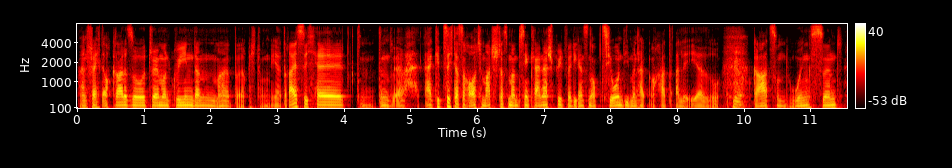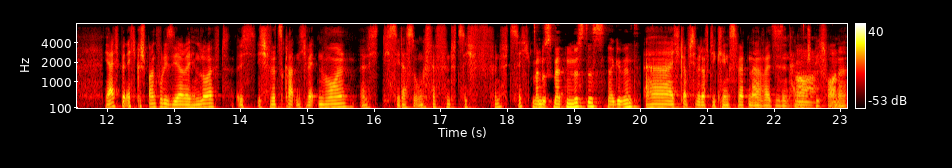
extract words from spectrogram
Und dann vielleicht auch gerade so Draymond Green dann mal bei Richtung eher 30 hält, dann, dann äh, ergibt sich das auch automatisch, dass man ein bisschen kleiner spielt, weil die ganzen Optionen, die man halt noch hat, alle eher so ja. Guards und Wings sind. Ja, ich bin echt gespannt, wo die Serie hinläuft. Ich, ich würde es gerade nicht wetten wollen. Ich, ich sehe das so ungefähr 50-50. Wenn du es wetten müsstest, wer gewinnt? Äh, ich glaube, ich würde auf die Kings wetten, weil sie sind halt oh, ein Spiel vorne.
